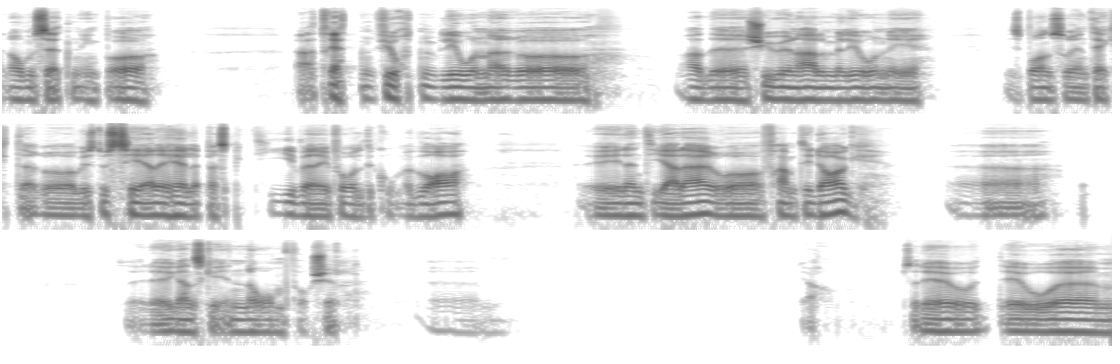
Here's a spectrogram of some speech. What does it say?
en omsetning på ja, 13-14 millioner og hadde 7,5 millioner i, i sponsorinntekter. Og hvis du ser det hele perspektivet i forhold til hvor vi var i den tida der og fram til i dag, så det er ganske enorm forskjell. Um, ja. Så det er jo, det er jo um,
